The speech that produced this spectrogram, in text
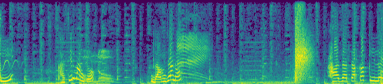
কি? খাসির মাংস? দাম জানো? হাজার টাকা কিলো।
